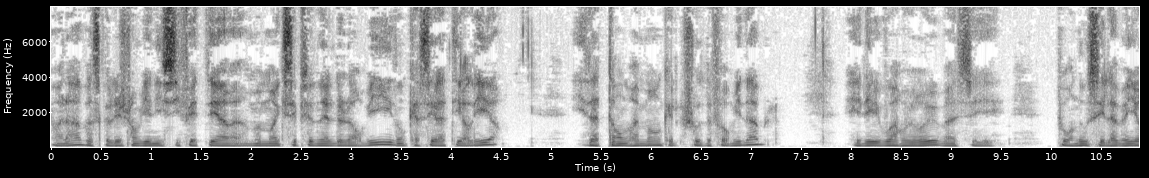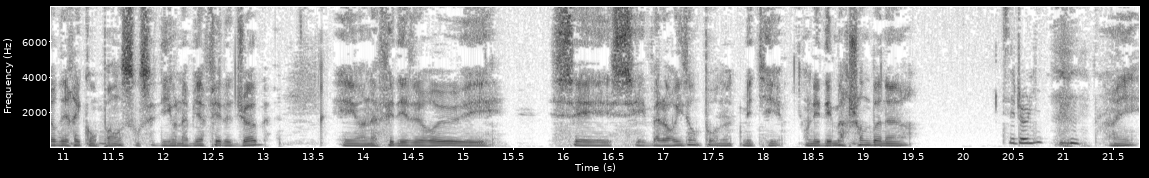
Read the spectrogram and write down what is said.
voilà, parce que les gens viennent ici fêter un moment exceptionnel de leur vie, donc casser la tirelire. Ils attendent vraiment quelque chose de formidable. Et les voir heureux, ben c'est pour nous c'est la meilleure des récompenses. On se dit on a bien fait le job et on a fait des heureux et c'est c'est valorisant pour notre métier. On est des marchands de bonheur. C'est joli. oui.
